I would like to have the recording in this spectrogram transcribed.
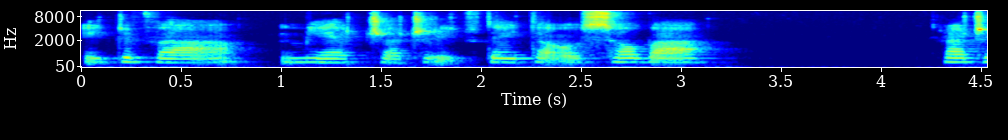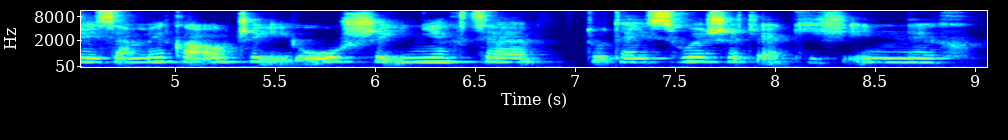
i dwa miecze, czyli tutaj ta osoba raczej zamyka oczy i uszy i nie chce tutaj słyszeć jakichś innych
